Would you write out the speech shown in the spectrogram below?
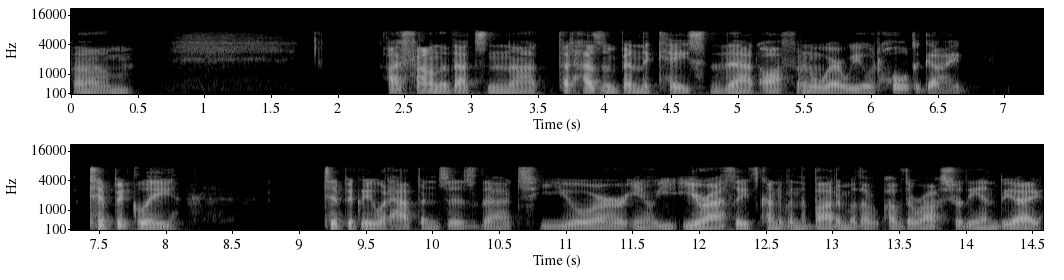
Um, I found that that's not that hasn't been the case that often where we would hold a guy typically typically what happens is that your you know your athletes kind of in the bottom of the of the roster of the NBA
